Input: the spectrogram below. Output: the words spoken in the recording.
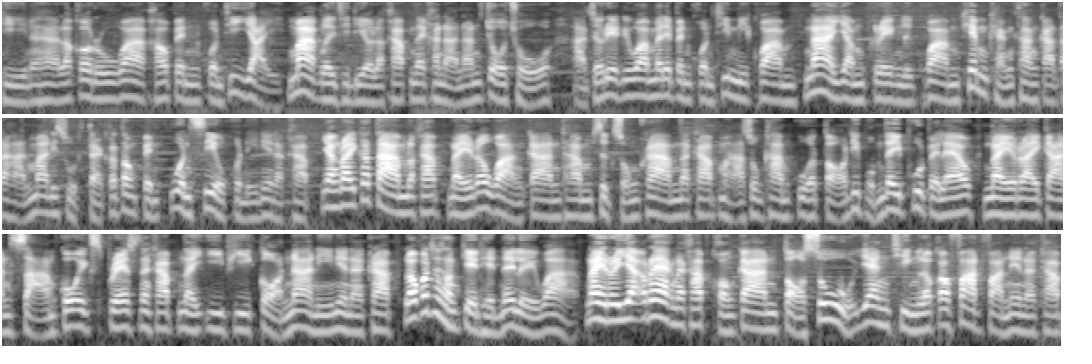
ทีนะฮะแล้วก็รู้ว่าเขาเป็นคนที่ใหญ่มากเลยทีเดียวและครับในขณะนั้นโจโฉอาจจะเรียกได้ว่าไม่ได้เป็นคนที่มีความน่ายำเกรงหรือความเข้มแข็งทางการทหารมากที่สุด แต่ก็ต้องเป็นอ้วนเซี่ยวคนนี้เนี่ยนะครับอย่างไรก็ตามละครับในระหว่างการทำศึกสงครามนะครับมหาสงครามกัวต่อที่ผมได้พูดไปแล้ว ในรายการ3 Go Express นะครับใน EP ก่อนหน้านี้เนี่ยนะครับเราก็จะสังเกตเห็นได้เลยว่า ในระยะแรกนะครับของการต่อสู้แย่งชิงแล้วก็ฟาดฟันเนี่ยนะครับ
